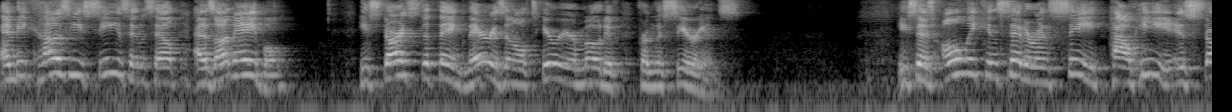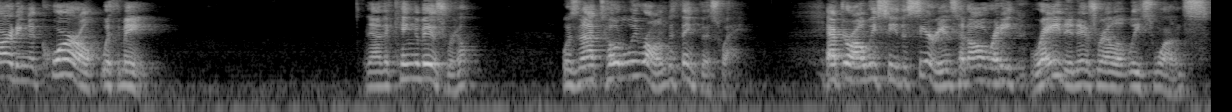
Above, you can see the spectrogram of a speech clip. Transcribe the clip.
And because he sees himself as unable, he starts to think there is an ulterior motive from the Syrians. He says, Only consider and see how he is starting a quarrel with me. Now, the king of Israel was not totally wrong to think this way. After all, we see the Syrians had already raided Israel at least once.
